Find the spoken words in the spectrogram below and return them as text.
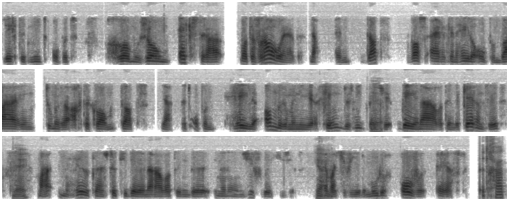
ligt het niet op het chromosoom extra wat de vrouwen hebben? Nou, en dat was eigenlijk een hele openbaring toen men erachter kwam dat ja, het op een hele andere manier ging. Dus niet met Ja. je DNA wat in de kern zit, Nee. maar een heel klein stukje DNA wat in, de, in een energiefabriekje zit. Ja. En wat je via de moeder overerft. Het gaat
